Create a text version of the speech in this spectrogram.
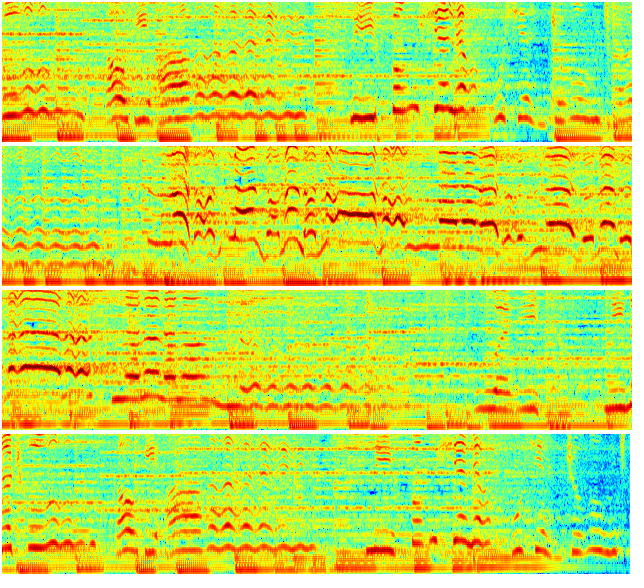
崇高的爱，你奉献了无限忠诚。啦啦啦啦啦啦啦啦啦啦啦啦啦啦啦啦啦啦啦！为了你那崇高的爱，你奉献了无限忠诚。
